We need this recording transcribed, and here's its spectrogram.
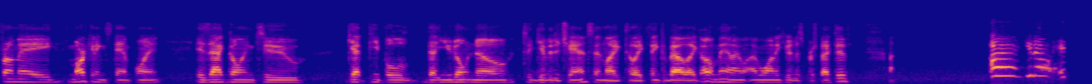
from a marketing standpoint, is that going to get people that you don't know to give it a chance and like to like think about like, oh man, I, I want to hear this perspective? Uh, You know, it's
